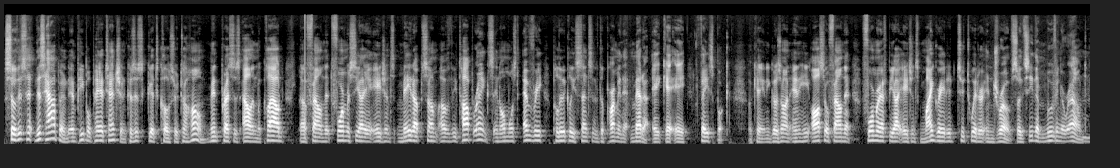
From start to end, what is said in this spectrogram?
So this this happened, and people pay attention because this gets closer to home. Mint Press's Alan MacLeod uh, found that former CIA agents made up some of the top ranks in almost every politically sensitive department at Meta, aka Facebook. Okay, and he goes on, and he also found that former FBI agents migrated to Twitter in droves. So you see them moving around mm.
